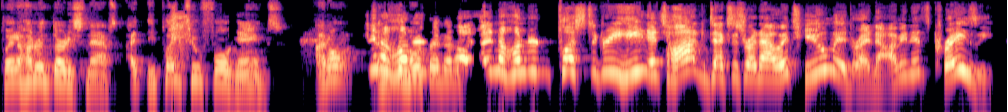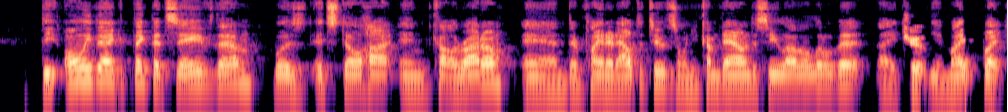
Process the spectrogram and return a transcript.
played 130 snaps. I, he played two full games. I don't in a hundred in a hundred plus degree heat. It's hot in Texas right now. It's humid right now. I mean, it's crazy. The only thing I could think that saved them was it's still hot in Colorado and they're playing at altitude. So when you come down to sea level a little bit, like True. you might, but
